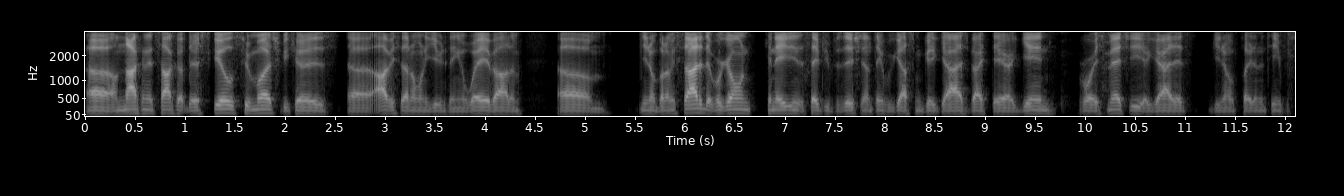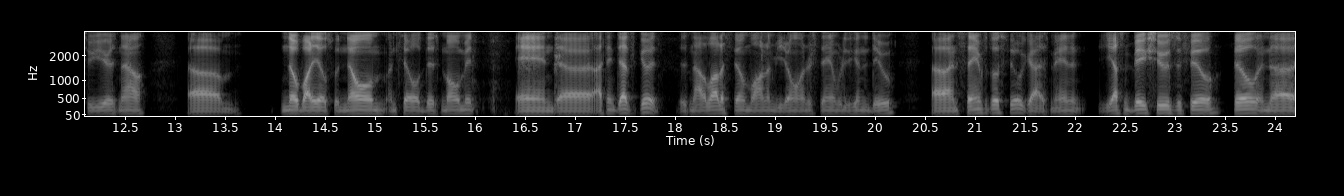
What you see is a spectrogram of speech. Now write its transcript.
Uh, I'm not going to talk up their skills too much because uh, obviously I don't want to give anything away about them. Um, you know, but I'm excited that we're going Canadian at safety position. I think we got some good guys back there. Again, Royce Metchie, a guy that's you know played on the team for two years now. Um, nobody else would know him until this moment, and uh, I think that's good. There's not a lot of film on him. You don't understand what he's going to do. Uh, and same for those field guys, man. You got some big shoes to fill, Phil and uh,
